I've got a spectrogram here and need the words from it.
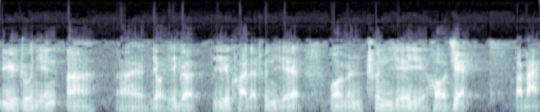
预祝您啊呃有一个愉快的春节，我们春节以后见，拜拜。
